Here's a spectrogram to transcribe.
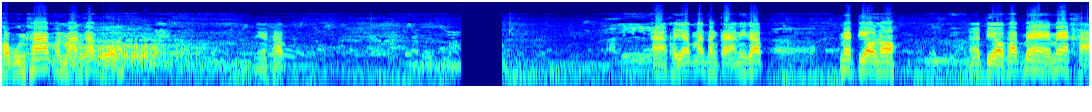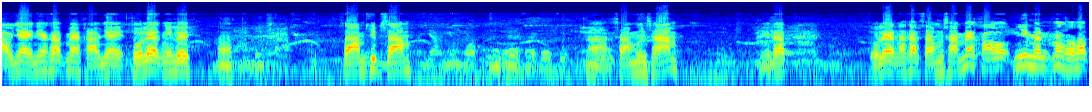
ขอบคุณครับมันหมานครับผมเนี่ยครับอ่าขยับมาตรงกลางนี่ครับ แม่เปียวเนาะ แม่เปียวครับแม่แม่ขาวใหญ่เนี่ยครับแม่ขาวใหญ่ตัวแรกนี่เลยอ่าสามสิบสามอย่างนี้หมดอ่าสามหมื่นสามนี่ครับ ตัวแรกนะครับสามหมื่นสามแม่ขาวนี่มันมั่งเหรอครับ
